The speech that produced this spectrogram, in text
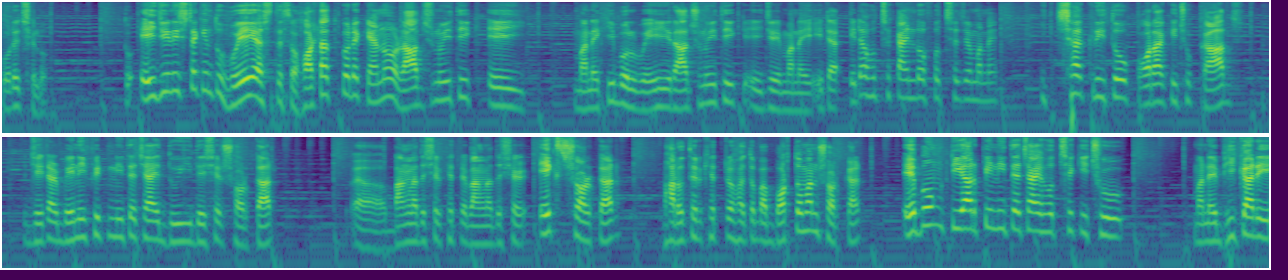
করেছিল। তো এই জিনিসটা কিন্তু হয়েই আসতেছে। হঠাৎ করে কেন রাজনৈতিক এই মানে কি বলব, এই রাজনৈতিক এই যে মানে এটা এটা হচ্ছে কাইন্ড অফ হচ্ছে যে মানে ইচ্ছাকৃত করা কিছু কাজ যেটার বেনিফিট নিতে চায় দুই দেশের সরকার। বাংলাদেশের ক্ষেত্রে বাংলাদেশের এক্স সরকার, ভারতের ক্ষেত্রে হয়তো বা বর্তমান সরকার, এবং টিআরপি নিতে চায় হচ্ছে কিছু মানে ভিখারি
